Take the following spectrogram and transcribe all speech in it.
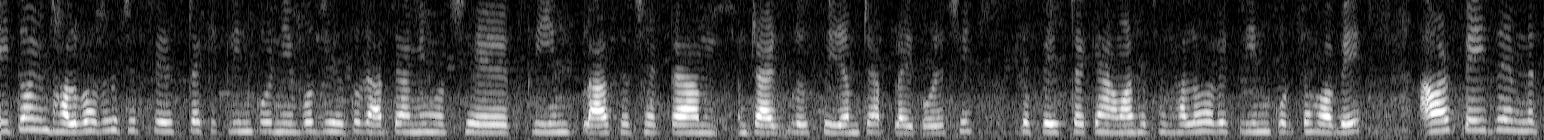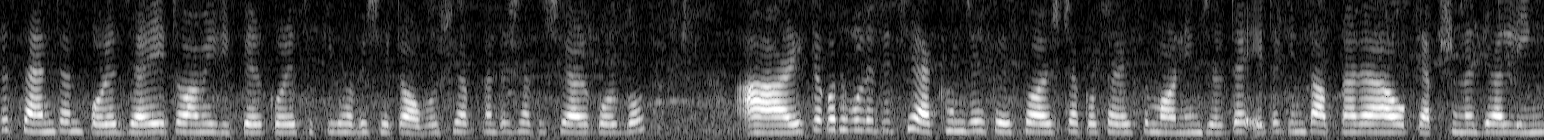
এই তো আমি ভালোভাবে হচ্ছে ফেসটাকে ক্লিন করে নেব। যেহেতু রাতে আমি হচ্ছে ক্রিম প্লাস হচ্ছে একটা ড্রাই গ্লো সিরামটা অ্যাপ্লাই করেছি, তো ফেসটাকে আমার হচ্ছে ভালোভাবে ক্লিন করতে হবে। আমার ফেসে এমনিতে স্যান ট্যান পড়ে যায়, এটাও আমি রিপেয়ার করেছি কীভাবে সেটা অবশ্যই আপনাদের সাথে শেয়ার করব। আর একটা কথা বলে দিচ্ছি, এখন যে ফেস ওয়াশটা কোসারেক্স মর্নিং জেলটা এটা কিন্তু আপনারা ক্যাপশনে দেওয়া লিঙ্ক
